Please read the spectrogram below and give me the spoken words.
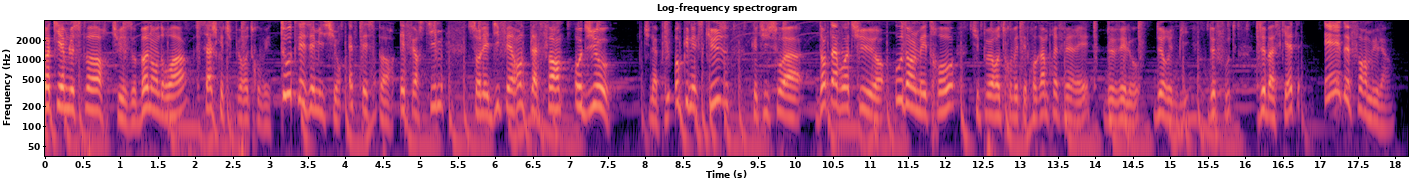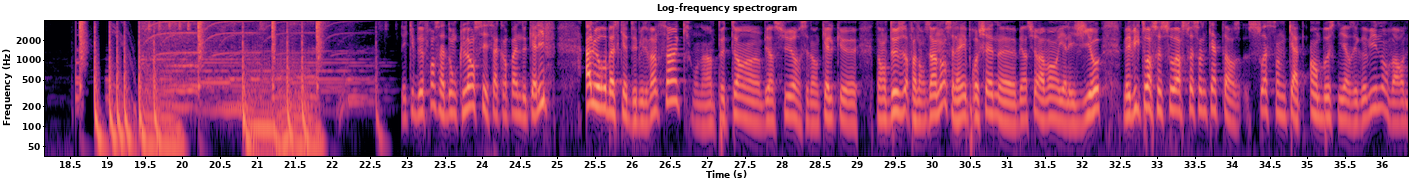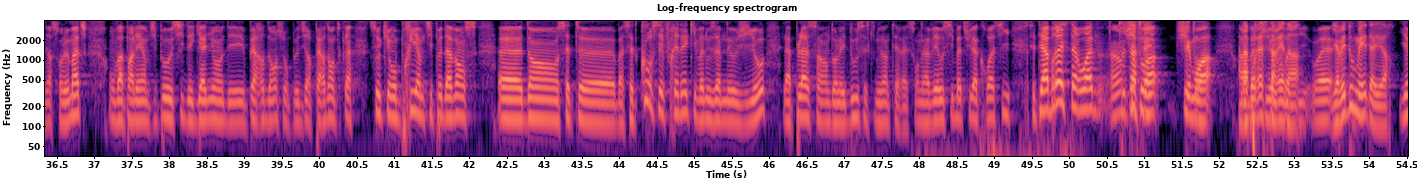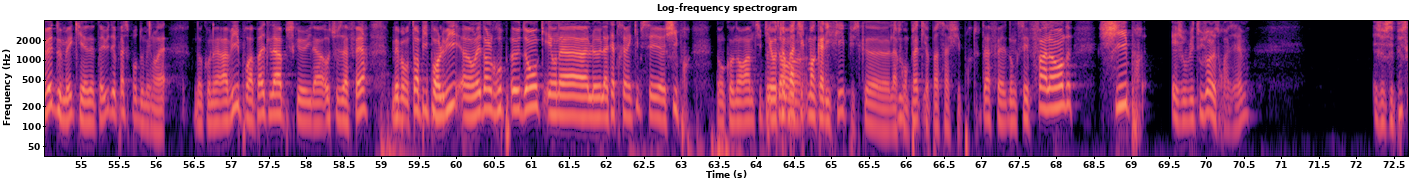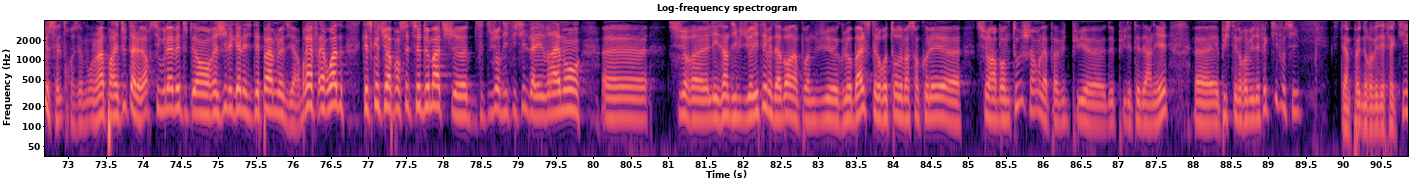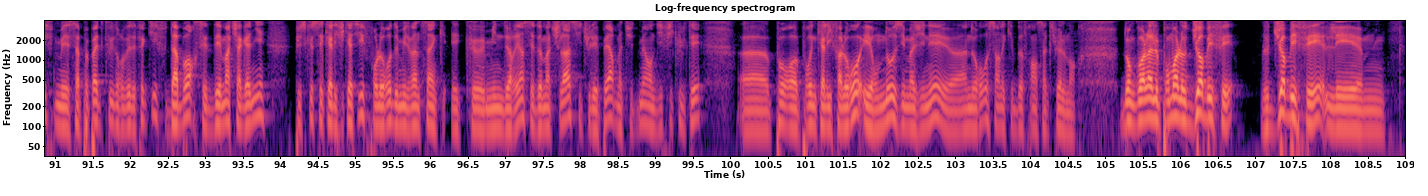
Toi qui aimes le sport, tu es au bon endroit. Sache que tu peux retrouver toutes les émissions FT Sport et First Team sur les différentes plateformes audio. Tu n'as plus aucune excuse, que tu sois dans ta voiture ou dans le métro, tu peux retrouver tes programmes préférés de vélo, de rugby, de foot, de basket et de Formule 1. L'équipe de France a donc lancé sa campagne de qualif à l'Eurobasket 2025. On a un peu de temps, hein, bien sûr, c'est dans quelques, dans deux, enfin dans un an, c'est l'année prochaine, euh, bien sûr. Avant, il y a les JO. Mais victoire ce soir, 74-64 en Bosnie-Herzégovine. On va revenir sur le match. On va parler un petit peu aussi des gagnants, des perdants, si on peut dire perdants. En tout cas, ceux qui ont pris un petit peu d'avance euh, dans cette, euh, bah, cette course effrénée qui va nous amener aux JO. La place hein, dans les 12, c'est ce qui nous intéresse. On avait aussi battu la Croatie. C'était à Brest, Erwan, hein, Tout chez à fait. Chez moi, à la Brest Arena. Ouais. Il y avait Doumé d'ailleurs. Il y avait Doumé qui a t'as eu des places pour Doumé. Ouais. Donc on est ravi, il pourra pas être là puisqu'il a autre chose à faire. Mais bon, tant pis pour lui. Euh, on est dans le groupe E donc et on a le- la quatrième équipe c'est euh, Chypre. Donc on aura un petit peu Qui est temps, automatiquement qualifié puisque la Tout- compète se passe à Chypre. Tout à fait. Donc c'est Finlande, Chypre et j'oublie toujours le troisième. Et je sais plus ce que c'est le troisième. On en a parlé tout à l'heure. Si vous l'avez tout en régie, les gars, n'hésitez pas à me le dire. Bref, Erwan, qu'est-ce que tu as pensé de ces deux matchs? Euh, C'est toujours difficile d'aller vraiment euh, sur euh, les individualités, mais d'abord d'un point de vue euh, global, c'était le retour de Vincent Collet euh, sur un banc de touche. hein. on l'a pas vu depuis, depuis l'été dernier. Et puis c'était une revue d'effectifs aussi. C'était un peu une revue d'effectifs, mais ça peut pas être qu'une revue d'effectifs. D'abord, c'est des matchs à gagner, puisque c'est qualificatif pour l'Euro 2025. Et que, mine de rien, ces deux matchs-là, si tu les perds, bah, tu te mets en difficulté pour, pour une qualif à l'Euro. Et on ose imaginer un Euro sans l'équipe de France actuellement. Donc voilà, pour moi, le job est fait. Le job est fait. Les,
